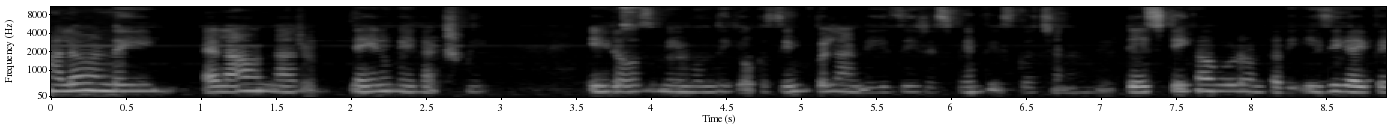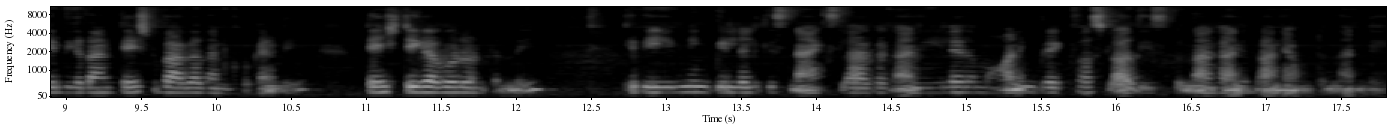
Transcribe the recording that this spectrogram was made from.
హలో అండి. ఎలా ఉన్నారు? నేను మీ లక్ష్మి. ఈరోజు మీ ముందుకి ఒక సింపుల్ అండ్ ఈజీ రెసిపీని తీసుకొచ్చానండి. టేస్టీగా కూడా ఉంటుంది. ఈజీగా అయిపోయింది కదా అని టేస్ట్ బాగా అనుకోకండి. టేస్టీగా కూడా ఉంటుంది. ఇది ఈవినింగ్ పిల్లలకి స్నాక్స్ లాగా కానీ లేదా మార్నింగ్ బ్రేక్ఫాస్ట్ లాగా తీసుకున్నా కానీ బాగానే ఉంటుందండి.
